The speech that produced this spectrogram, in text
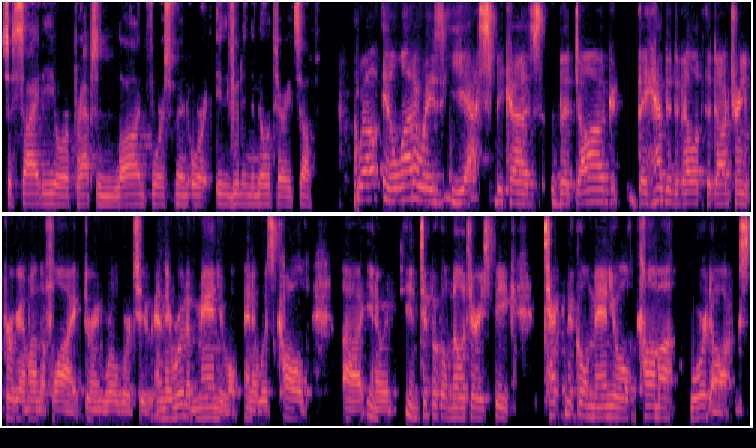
society, or perhaps in law enforcement, or even in the military itself? Well, in a lot of ways, yes, because the dog, they had to develop the dog training program on the fly during World War II. And they wrote a manual, and it was called, uh, you know, in, in typical military speak, Technical Manual, comma, War Dogs.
